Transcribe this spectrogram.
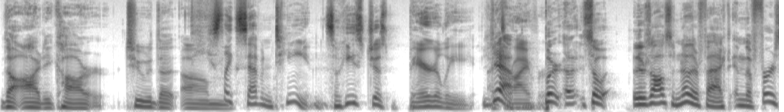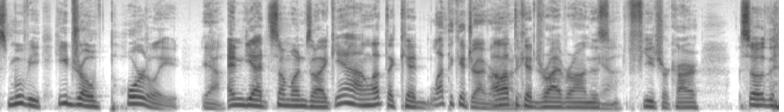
the Audi car to the. Um, he's like 17, so he's just barely a yeah, driver. but uh, so there's also another fact. In the first movie, he drove poorly. yeah, And yet someone's like, yeah, I'll let the kid let the kid drive. I'll let the kid drive around this Yeah. future car. So the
